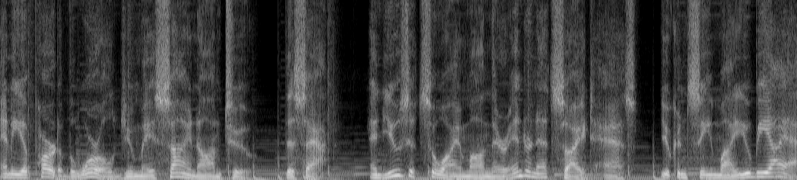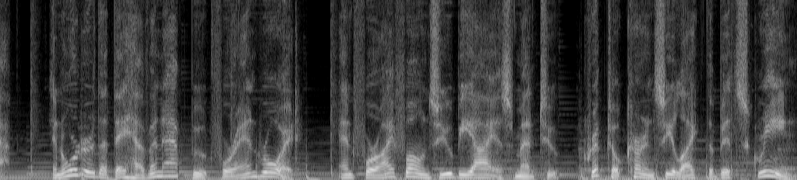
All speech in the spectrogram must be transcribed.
any a part of the world you may sign on to this app and use it so I am on their internet site as you can see my UBI app. In order that they have an app boot for Android and for iPhones UBI is meant to cryptocurrency like the BitScreen,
